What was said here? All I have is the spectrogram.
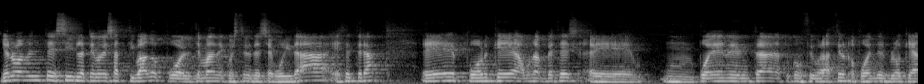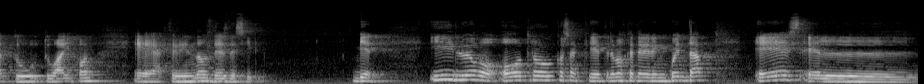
Yo normalmente Siri la tengo desactivado por el tema de cuestiones de seguridad, etcétera, porque algunas veces mm, pueden entrar a tu configuración o pueden desbloquear tu iPhone accediendo desde Siri. Bien, y luego otra cosa que tenemos que tener en cuenta es el...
